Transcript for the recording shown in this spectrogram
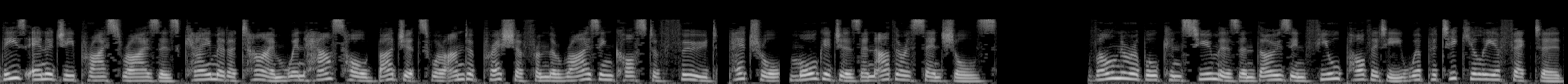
These energy price rises came at a time when household budgets were under pressure from the rising cost of food, petrol, mortgages and other essentials. Vulnerable consumers and those in fuel poverty were particularly affected.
